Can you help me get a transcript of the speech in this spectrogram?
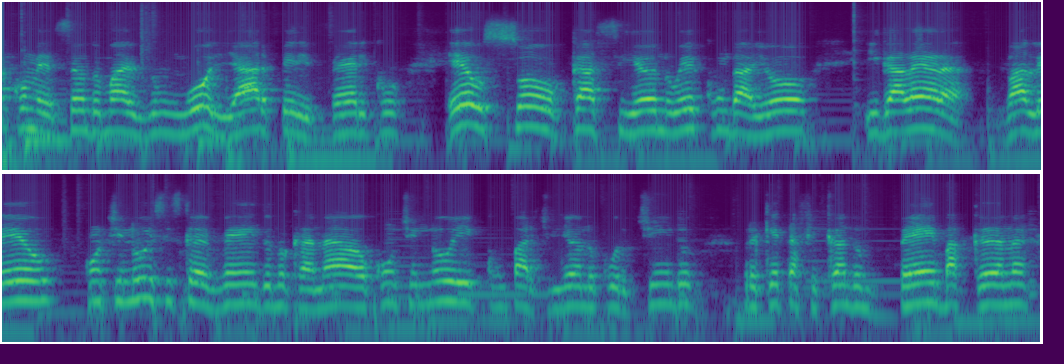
começando mais um Olhar Periférico. Eu sou Cassiano Ekundayo e galera, valeu! Continue se inscrevendo no canal, continue compartilhando, curtindo, porque tá ficando bem bacana.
